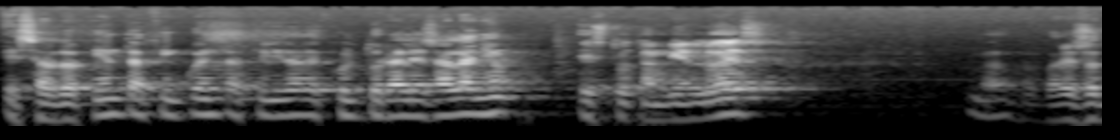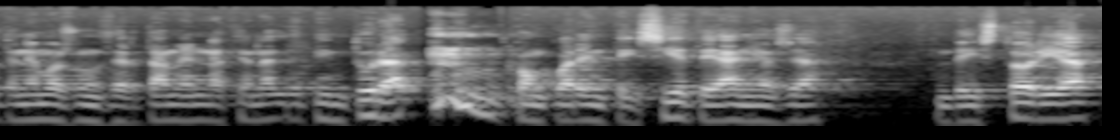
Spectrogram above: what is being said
Esas 250 actividades culturales al año, esto también lo es, por eso tenemos un certamen nacional de pintura con 47 años ya de historia,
